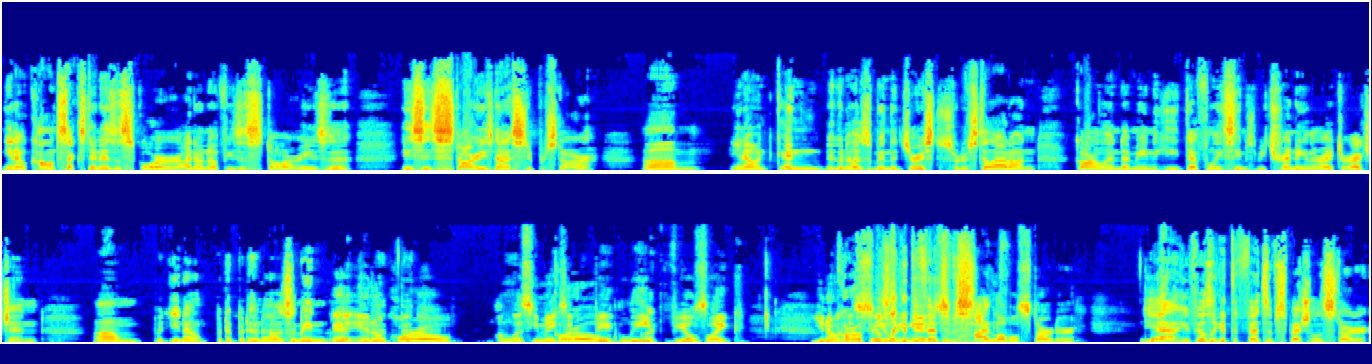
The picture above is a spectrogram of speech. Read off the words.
you know, Colin Sexton is a scorer. I don't know if he's a star. He's a he's, he's a star. He's not a superstar. Um, you know, and and who knows? I mean, the jury's sort of still out on Garland. I mean, he definitely seems to be trending in the right direction. Um, but you know, but but who knows? I mean, and, and Okoro, unless he makes Okoro- a big leap, feels like you know Okoro feels like a defensive high level starter. Yeah, he feels like a defensive specialist starter.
